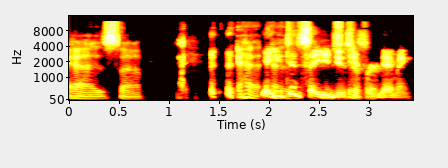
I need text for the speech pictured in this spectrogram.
as uh, Yeah, you did say you'd use it for gaming.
